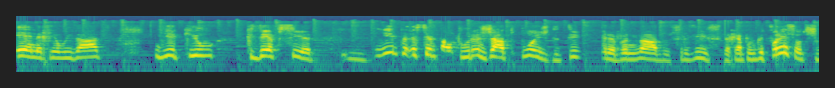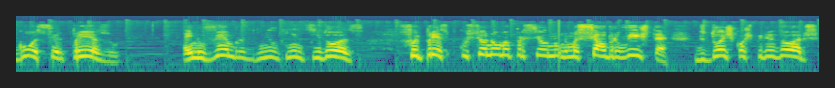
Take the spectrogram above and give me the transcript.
é na realidade e aquilo que deve ser. E a certa altura, já depois de ter abandonado o serviço da República de Florença, ele chegou a ser preso em novembro de 1512. Foi preso porque o seu nome apareceu numa célebre lista de dois conspiradores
